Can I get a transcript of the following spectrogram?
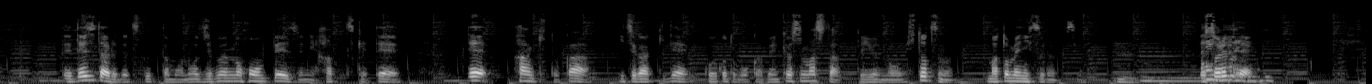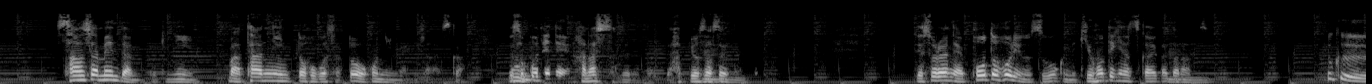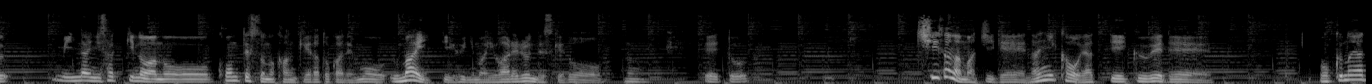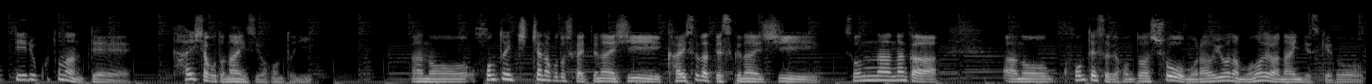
で、デジタルで作ったものを自分のホームページに貼っつけて、で、半期とか一学期でこういうこと僕は勉強しましたっていうのを一つのまとめにするんですよね。うん。でそれでね三者面談の時に、まあ担任と保護者と本人がいるじゃないですか。でうんそこでね、話させるんだって、発表させるんだって。で、それはね、ポートフォリオのすごくね、基本的な使い方なんですよ。よくみんなにさっきのあの、コンテストの関係だとかでも、うまいっていうふうにまあ言われるんですけど、うん。えっ、と、小さな町で何かをやっていく上で、僕のやっていることなんて、大したことないんですよ、本当に。あの、本当にちっちゃなことしかやってないし、回数だって少ないし、そんななんか、あの、コンテストで本当は賞をもらうようなものではないんですけど、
